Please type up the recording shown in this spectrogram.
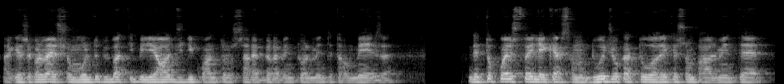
Perché secondo me sono molto più battibili oggi di quanto lo sarebbero eventualmente tra un mese. Detto questo, i Lakers hanno due giocatori che sono probabilmente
